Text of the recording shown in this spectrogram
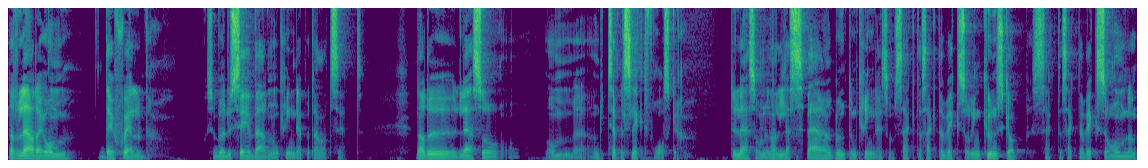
När du lär dig om dig själv så börjar du se världen omkring dig på ett annat sätt. När du läser om, eh, om du till exempel släktforskar. Du läser om den här lilla sfären runt omkring dig som sakta, sakta växer. Din kunskap sakta, sakta växer om den.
